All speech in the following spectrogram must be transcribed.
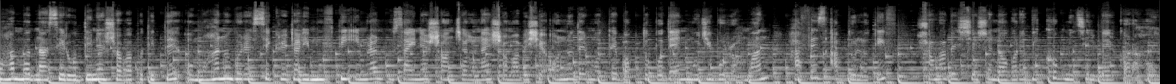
মোহাম্মদ নাসির উদ্দিনের সভাপতিত্বে সাথে ও মহানগরের সেক্রেটারি মুফতি ইমরান হুসাইনের সঞ্চালনায় সমাবেশে অন্যদের মধ্যে বক্তব্য দেন মুজিবুর রহমান, হাফেজ আব্দুল লতিফ। সমাবেশ শেষে নগরে বিক্ষোভ মিছিল বের করা হয়।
